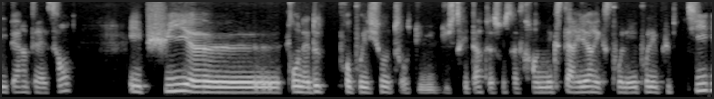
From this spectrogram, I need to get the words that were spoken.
hyper intéressant. Et puis, euh, on a d'autres propositions autour du, du, street art. De toute façon, ça sera en extérieur pour les, pour les plus petits.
